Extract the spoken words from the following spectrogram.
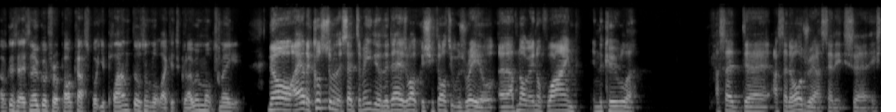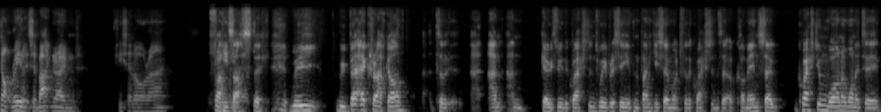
I was going to say it's no good for a podcast, but your plant doesn't look like it's growing much, mate. No, I had a customer that said to me the other day as well because she thought it was real. Uh, I've not got enough wine in the cooler. I said, uh, I said, Audrey, I said it's uh, it's not real. It's a background. She said, all right. Fantastic. We we better crack on to and and go through the questions we've received. And thank you so much for the questions that have come in. So, question one, I wanted to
